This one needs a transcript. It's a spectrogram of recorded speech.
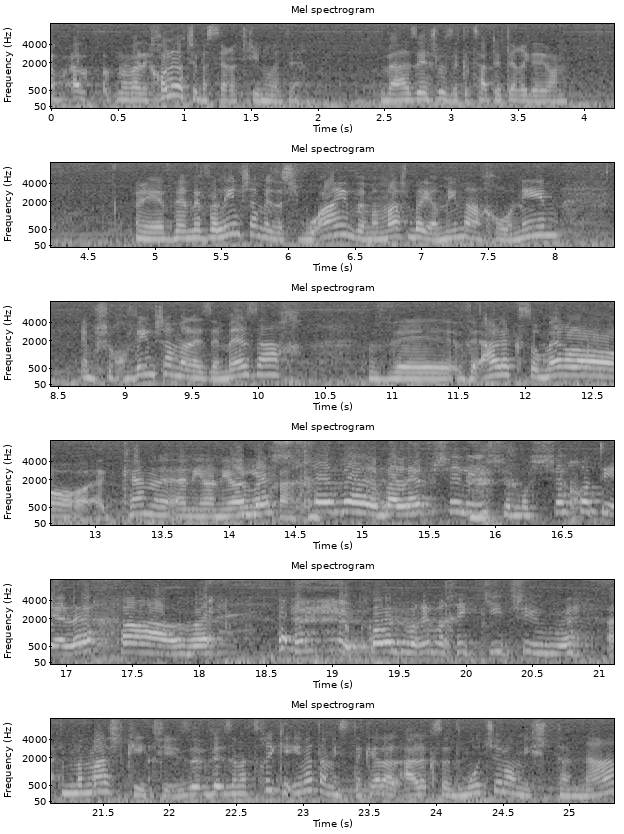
אבל, אבל יכול להיות שבסרט שינו את זה, ואז יש לזה קצת יותר היגיון. אה, והם מבלים שם איזה שבועיים, וממש בימים האחרונים הם שוכבים שם על איזה מזח, ו- ואלכס אומר לו, כן, אני, אני אוהב יש אותך. חבל בלב שלי שמושך אותי אליך, וכל הדברים הכי קיצ'ים. ממש קיצ'י, זה, וזה מצחיק, כי אם אתה מסתכל על אלכס, הדמות שלו משתנה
